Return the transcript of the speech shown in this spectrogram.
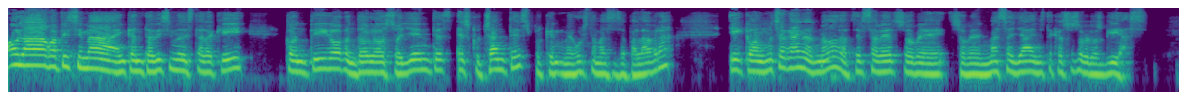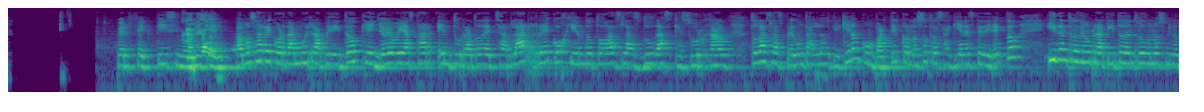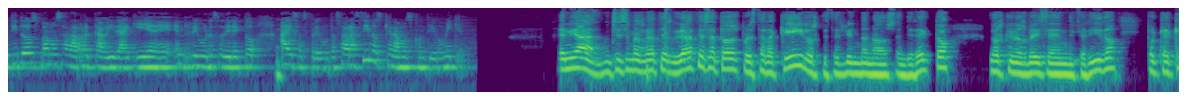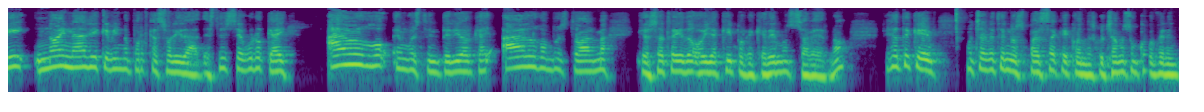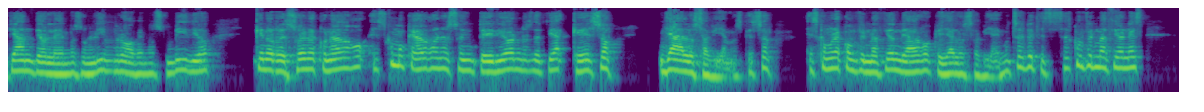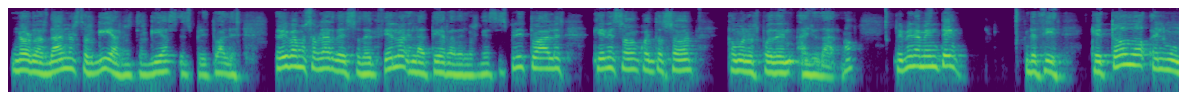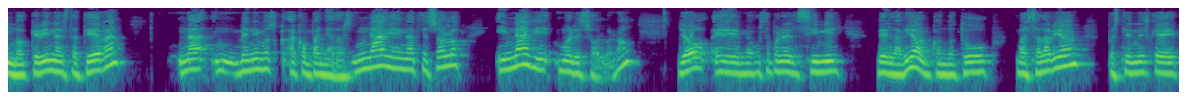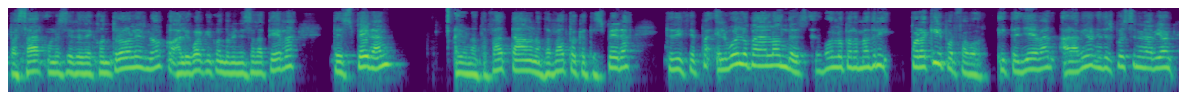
Hola, guapísima, encantadísimo de estar aquí contigo, con todos los oyentes, escuchantes, porque me gusta más esa palabra, y con muchas ganas, ¿no? De hacer saber sobre, sobre el más allá, en este caso sobre los guías. Perfectísimo, Miquel. Vamos a recordar muy rapidito que yo voy a estar en tu rato de charla recogiendo todas las dudas que surjan, todas las preguntas, lo que quieran compartir con nosotros aquí en este directo y dentro de un ratito, dentro de unos minutitos, vamos a dar cabida aquí en, riguroso directo a esas preguntas. Ahora sí nos quedamos contigo, Miquel. Genial, muchísimas gracias. Gracias a todos por estar aquí, los que estáis viéndonos en directo, los que nos veis en diferido porque aquí no hay nadie que vino por casualidad. Estoy seguro que hay algo en vuestro interior, que hay algo en vuestro alma que os ha traído hoy aquí porque queremos saber, ¿no? Fíjate que muchas veces nos pasa que cuando escuchamos un conferenciante o leemos un libro o vemos un vídeo que nos resuena con algo, es como que algo en nuestro interior nos decía que eso ya lo sabíamos, que eso es como una confirmación de algo que ya lo sabía. Y muchas veces esas confirmaciones nos las dan nuestros guías, nuestros guías espirituales. Hoy vamos a hablar de eso, del cielo en la tierra, de los guías espirituales, quiénes son, cuántos son, cómo nos pueden ayudar, ¿no? Primeramente, decir que todo el mundo que viene a esta tierra, venimos acompañados. Nadie nace solo y nadie muere solo, ¿no? Yo eh, me gusta poner el símil del avión. Cuando tú vas al avión, pues tienes que pasar una serie de controles, ¿no? Al igual que cuando vienes a la Tierra, te esperan, hay una azafata, un azafato que te espera, te dice, el vuelo para Londres, el vuelo para Madrid, por aquí, por favor, y te llevan al avión y después en el avión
